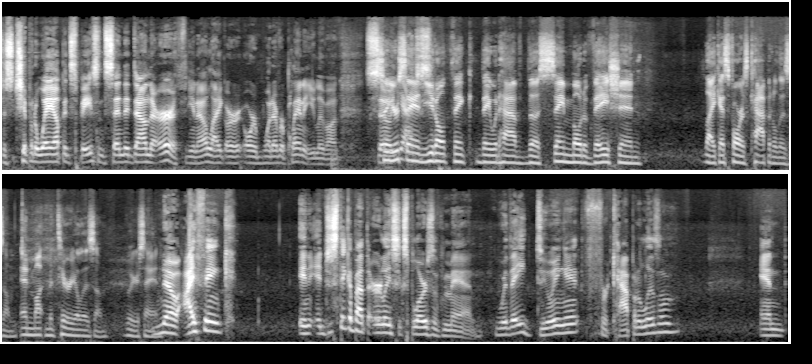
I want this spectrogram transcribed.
just chip it away up in space and send it down to Earth. You know, like or or whatever planet you live on. So, so you're yes. saying you don't think they would have the same motivation, like as far as capitalism and materialism? What you're saying? No, I think. In, in just think about the earliest explorers of man. Were they doing it for capitalism and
